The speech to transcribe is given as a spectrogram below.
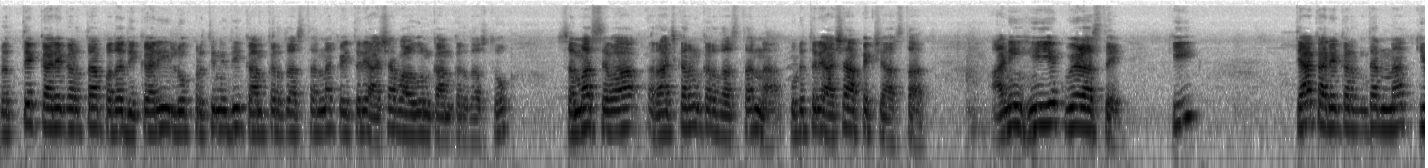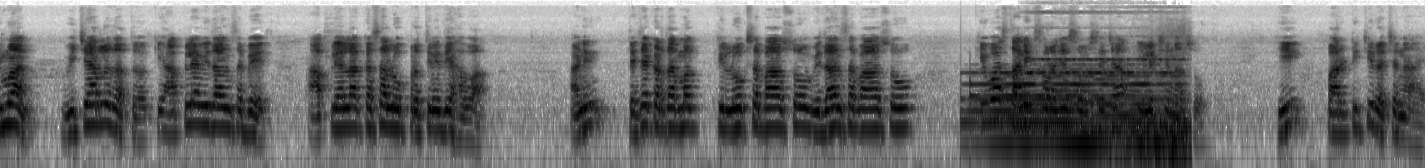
प्रत्येक कार्यकर्ता पदाधिकारी लोकप्रतिनिधी काम करत असताना काहीतरी आशा बाळगून काम करत असतो. समाजसेवा राजकारण करत असताना कुठेतरी अशा अपेक्षा असतात. आणि ही एक वेळ असते की त्या कार्यकर्त्यांना किमान विचारलं जातं की आपल्या विधानसभेत आपल्याला कसा लोकप्रतिनिधी हवा? आणि त्याच्याकरता मग ती लोकसभा असो विधानसभा असो किंवा स्थानिक स्वराज्य संस्थेच्या इलेक्शन असो ही पार्टीची रचना आहे.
